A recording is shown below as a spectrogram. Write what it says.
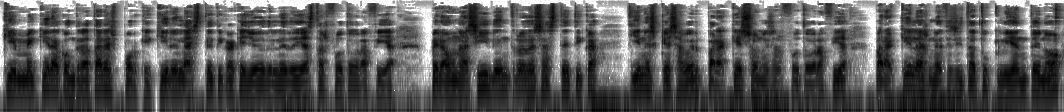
quien me quiera contratar es porque quiere la estética que yo le doy a estas fotografías. Pero aún así, dentro de esa estética, tienes que saber para qué son esas fotografías, para qué las necesita tu cliente, ¿no?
